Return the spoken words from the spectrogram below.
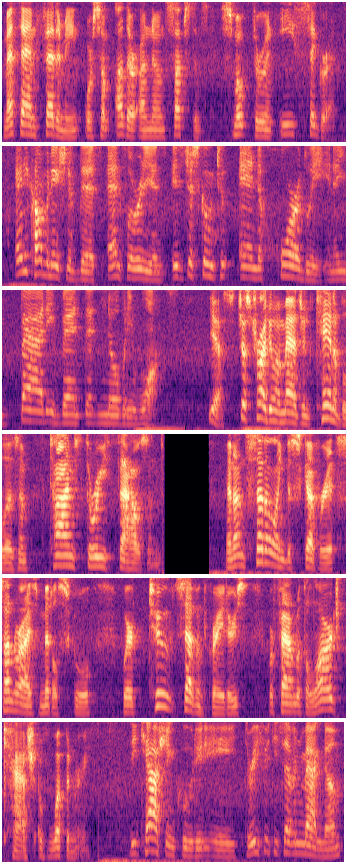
methamphetamine, or some other unknown substance smoked through an e cigarette. Any combination of this and Floridians is just going to end horribly in a bad event that nobody wants. Yes, just try to imagine cannibalism times 3,000. An unsettling discovery at Sunrise Middle School where two seventh graders were found with a large cache of weaponry. The cache included a 357 Magnum,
